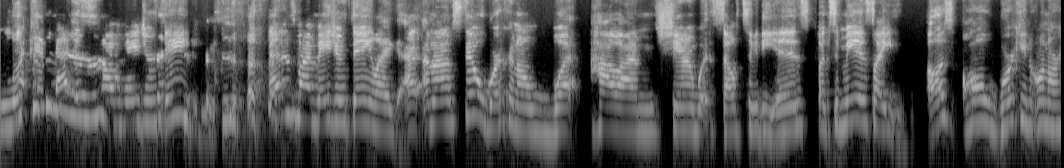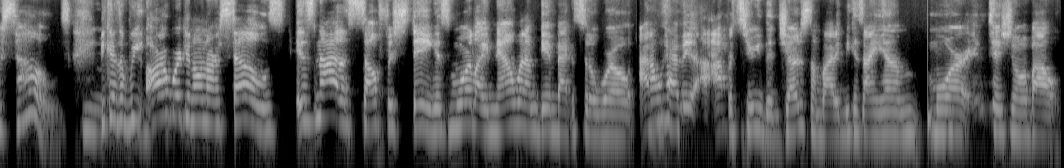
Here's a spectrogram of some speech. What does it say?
look at the that mirror. my major thing. yeah. That is my major thing. Like, I, and I'm still working on what how I'm sharing what self self-tivity is. But to me, it's like us all working on ourselves. Mm-hmm. Because if we are working on ourselves, it's not a selfish thing. It's more like now when I'm getting back into the world, I don't mm-hmm. have an opportunity to judge somebody because I am more intentional about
